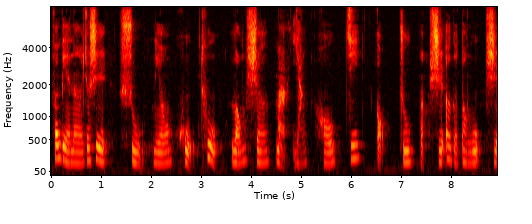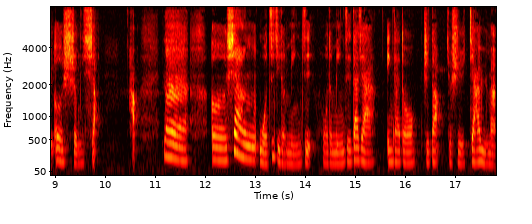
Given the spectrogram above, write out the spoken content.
分别呢，就是鼠、牛、虎、兔、龙、蛇、马、羊、猴、鸡、狗、猪啊，十二个动物，十二生肖。好，那呃，像我自己的名字，我的名字大家应该都知道，就是家瑜嘛。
